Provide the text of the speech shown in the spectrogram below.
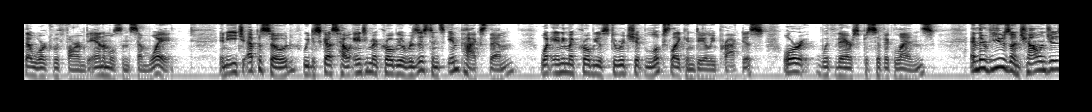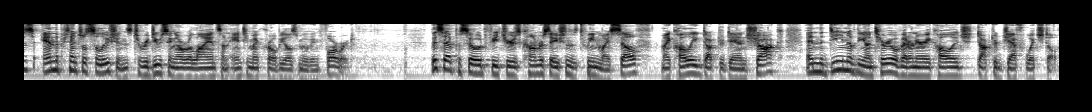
that worked with farmed animals in some way. In each episode, we discuss how antimicrobial resistance impacts them, what antimicrobial stewardship looks like in daily practice, or with their specific lens, and their views on challenges and the potential solutions to reducing our reliance on antimicrobials moving forward. This episode features conversations between myself, my colleague Dr. Dan Schock, and the Dean of the Ontario Veterinary College, Dr. Jeff Wichtel.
